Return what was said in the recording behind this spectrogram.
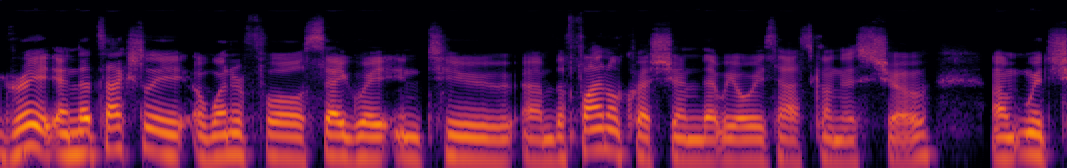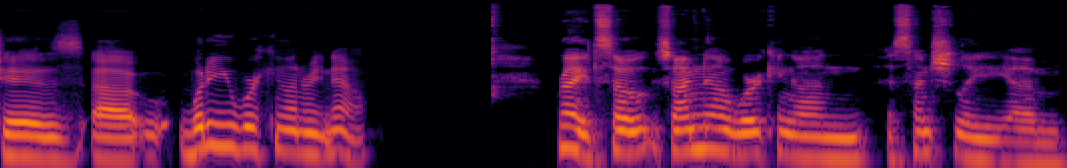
Great, and that's actually a wonderful segue into um, the final question that we always ask on this show, um, which is, uh, what are you working on right now? Right. So, so I'm now working on essentially um,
